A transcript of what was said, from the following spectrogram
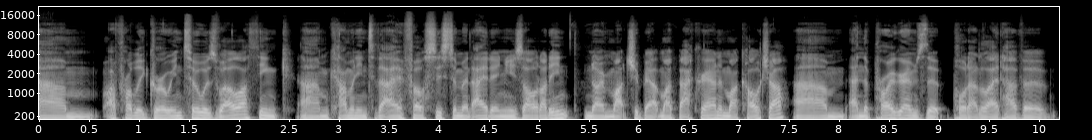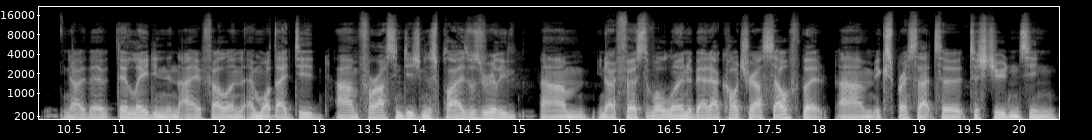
um, I probably grew into as well. I think um, coming into the AFL system at 18 years old, I didn't know much about my background and my culture. Um, and the programs that Port Adelaide have are you know they're they're leading in the AFL and, and what they did um, for us Indigenous players was really um, you know first of all learn about our culture ourselves, but um, express that to, to students in,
